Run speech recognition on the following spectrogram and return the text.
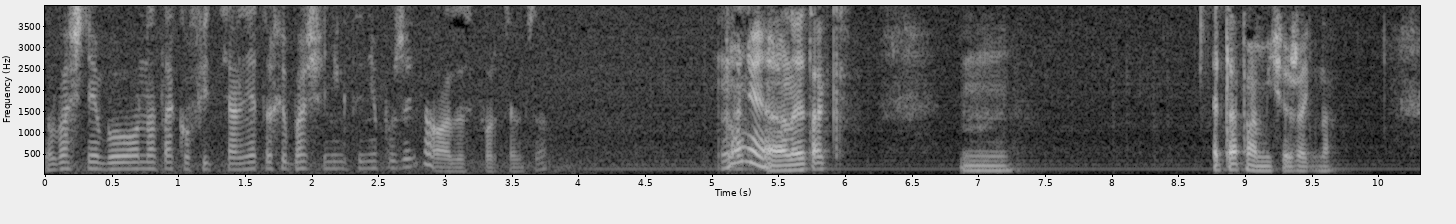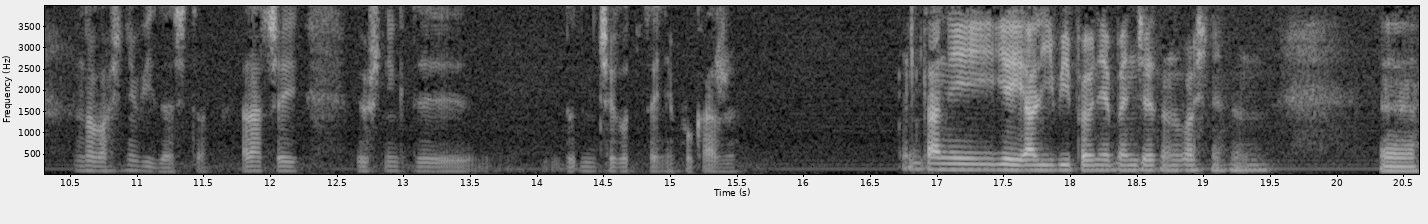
no właśnie, bo ona tak oficjalnie to chyba się nigdy nie pożegnała ze sportem, co? No nie, ale tak mm, etapami się żegna. No właśnie widać to. Raczej już nigdy do niczego tutaj nie pokaże. Dla niej jej alibi pewnie będzie ten właśnie ten e,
